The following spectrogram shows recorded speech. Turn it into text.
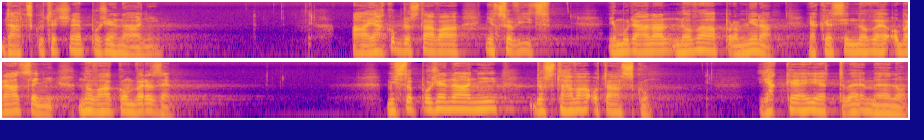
dát skutečné požehnání. A Jakub dostává něco víc. Je mu dána nová proměna, jakési nové obrácení, nová konverze. Místo požehnání dostává otázku – jaké je tvé jméno?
